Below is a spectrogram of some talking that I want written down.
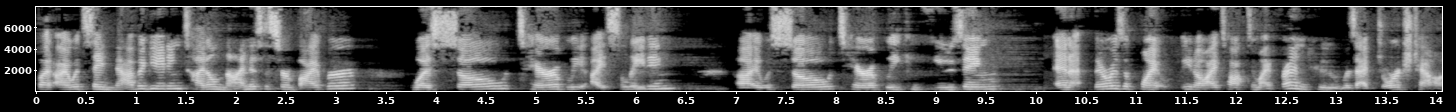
But I would say navigating Title IX as a survivor was so terribly isolating. Uh, it was so terribly confusing. And there was a point, you know, I talked to my friend who was at Georgetown,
